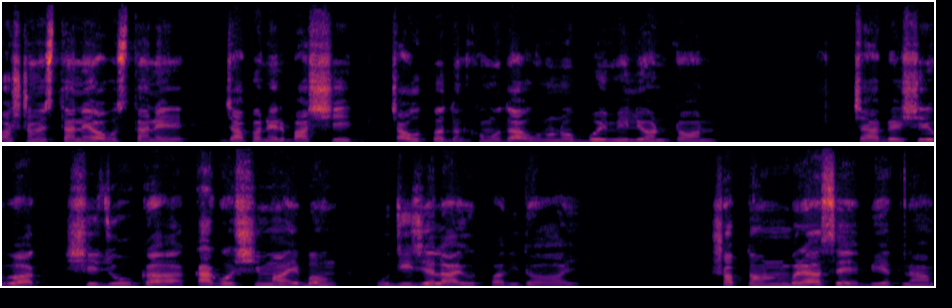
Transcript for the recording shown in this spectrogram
অষ্টম স্থানে অবস্থানে জাপানের বার্ষিক চা উৎপাদন ক্ষমতা উননব্বই মিলিয়ন টন। চা বেশিরভাগ সিজুওকা কাগোশিমা এবং উজি জেলায় উৎপাদিত হয়। সপ্তম নম্বরে আছে ভিয়েতনাম।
